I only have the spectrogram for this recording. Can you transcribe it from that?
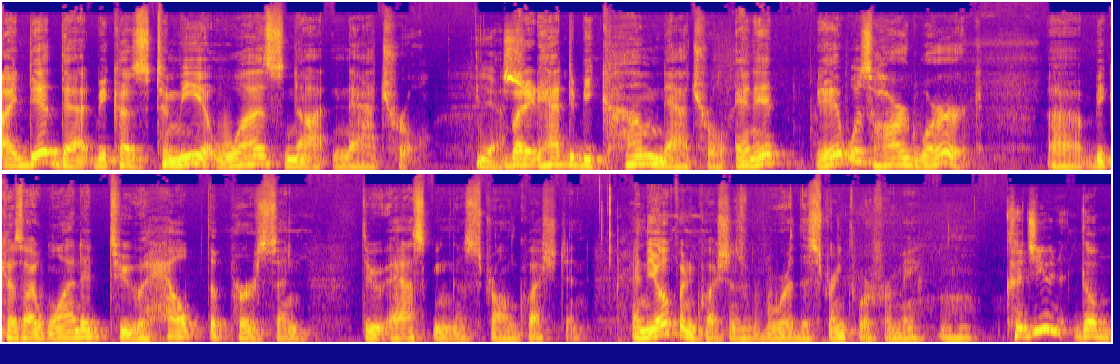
I did that because to me it was not natural. Yes. But it had to become natural, and it it was hard work. Uh, because I wanted to help the person through asking a strong question. And the open questions were the strength were for me. Mm-hmm. Could you go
